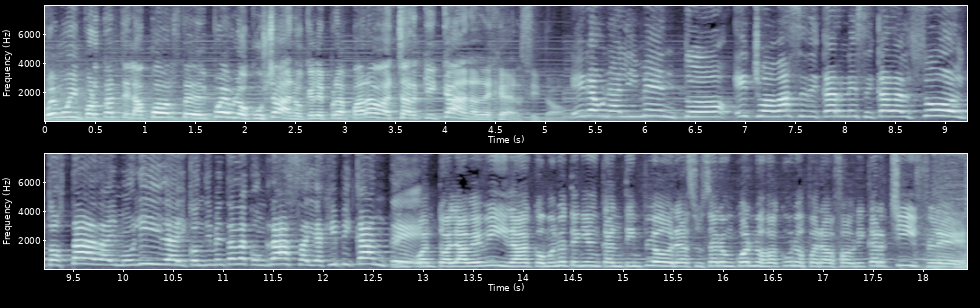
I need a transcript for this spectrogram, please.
Fue muy importante el aporte del pueblo cuyano que le preparaba charquicana al ejército. era un alimento hecho a base de carne secada al sol, tostada y molida y condimentada con grasa y ají picante. En cuanto a la bebida, como no tenían cantimploras, usaron cuernos vacunos para fabricar chifles.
